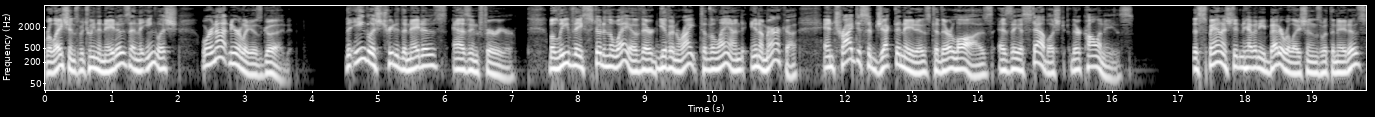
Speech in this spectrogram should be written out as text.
Relations between the natives and the English were not nearly as good. The English treated the natives as inferior, believed they stood in the way of their given right to the land in America, and tried to subject the natives to their laws as they established their colonies. The Spanish didn't have any better relations with the natives,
